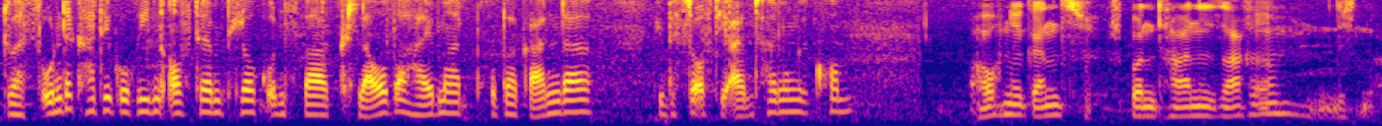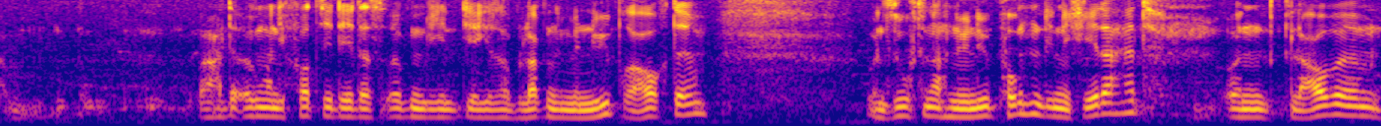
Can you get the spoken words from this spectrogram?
Du hast Unterkategorien auf deinem Blog und zwar Glaube, Heimat, Propaganda. Wie bist du auf die Einteilung gekommen? Auch eine ganz spontane Sache. Ich hatte irgendwann die Fortidee, dass irgendwie dieser Blog ein Menü brauchte und suchte nach Menüpunkten, die nicht jeder hat. Und glaube,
